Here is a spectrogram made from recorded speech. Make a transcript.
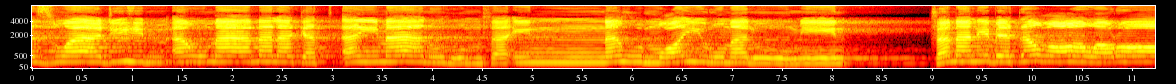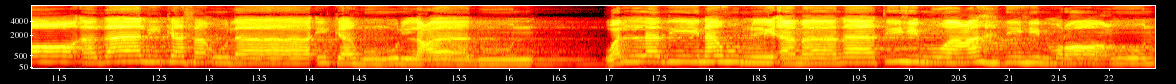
أزواجهم أو ما ملكت أيمانهم فإنهم غير ملومين فمن ابتغى وراء ذلك فأولئك هم العادون والذين هم لأماناتهم وعهدهم راعون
